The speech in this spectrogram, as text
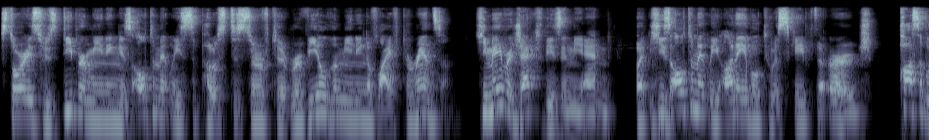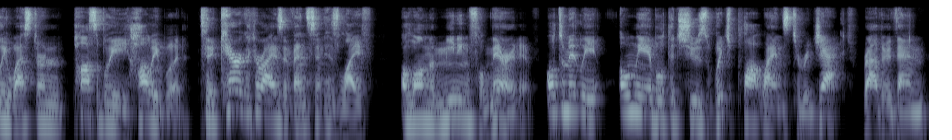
stories whose deeper meaning is ultimately supposed to serve to reveal the meaning of life to Ransom. He may reject these in the end, but he's ultimately unable to escape the urge, possibly Western, possibly Hollywood, to characterize events in his life along a meaningful narrative, ultimately only able to choose which plot lines to reject rather than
